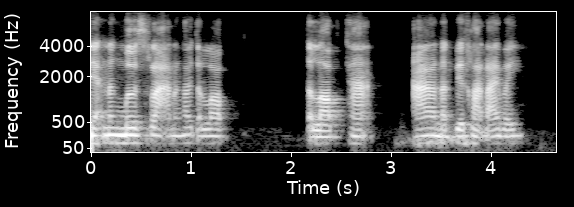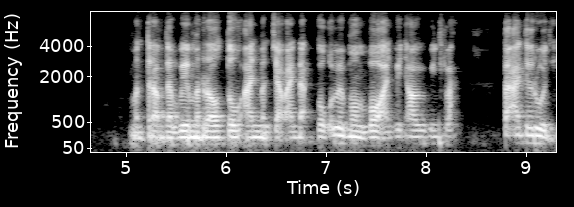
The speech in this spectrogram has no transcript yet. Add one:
អ្នកនឹងមើលស្លាកហ្នឹងហើយត្រឡប់ត្រឡប់ថាអើណាត់វាខ្លះដែរវៃមិនត្រឹមតែវាមិនរកទោសអញមិនចាប់អញដាក់គុកវាមកបបអញវិញឲ្យវិញខ្លះតែអាចទៅរួចទេ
